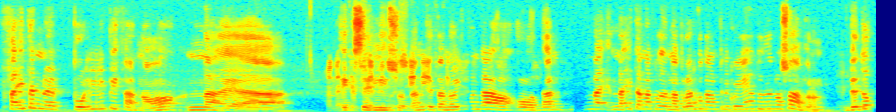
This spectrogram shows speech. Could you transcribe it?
θα ήταν πολύ πιθανό να ε, εξελίσσονταν και τα νοήματα όταν να, να, ήταν, να προέρχονταν από την οικογένεια των δεινοσαύρων. Δεν το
